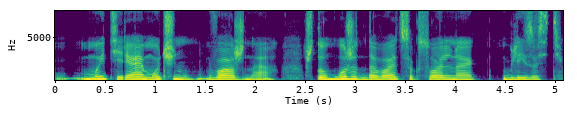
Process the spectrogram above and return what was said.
мы теряем очень важное, что может давать сексуальная близость.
